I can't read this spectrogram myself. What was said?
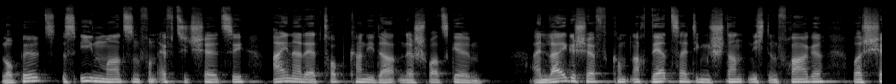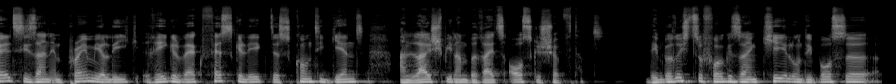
Laut Bild ist Ian Marzen von FC Chelsea einer der Top-Kandidaten der Schwarz-Gelben. Ein Leihgeschäft kommt nach derzeitigem Stand nicht in Frage, weil Chelsea sein im Premier League Regelwerk festgelegtes Kontingent an Leihspielern bereits ausgeschöpft hat. Dem Bericht zufolge seien Kehl und die Bosse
